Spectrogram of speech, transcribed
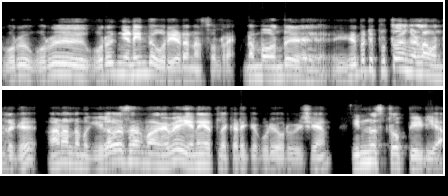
ஒரு ஒரு ஒருங்கிணைந்த ஒரு இடம் நான் சொல்றேன். நம்ம வந்து இதை பத்தி புத்தகங்கள்லாம் வந்திருக்கு. ஆனால் நமக்கு இலவசமாகவே இணையத்துல கிடைக்கக்கூடிய ஒரு விஷயம் இன்வெஸ்டோபீடியா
